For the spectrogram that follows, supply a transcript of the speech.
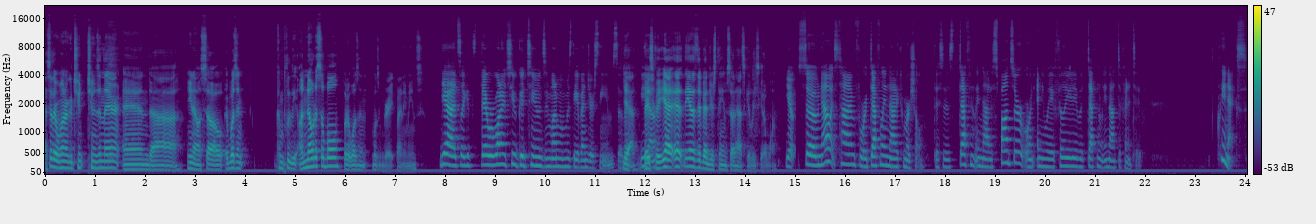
I said there were one or two tunes in there, and uh, you know, so it wasn't completely unnoticeable, but it wasn't wasn't great by any means. Yeah, it's like it's there were one or two good tunes, and one of them was the Avengers theme. So that, Yeah, you know. basically, yeah, it, it has the Avengers theme, so it has to at least get a one. Yep. So now it's time for definitely not a commercial. This is definitely not a sponsor or in any way affiliated with definitely not definitive. Kleenex.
